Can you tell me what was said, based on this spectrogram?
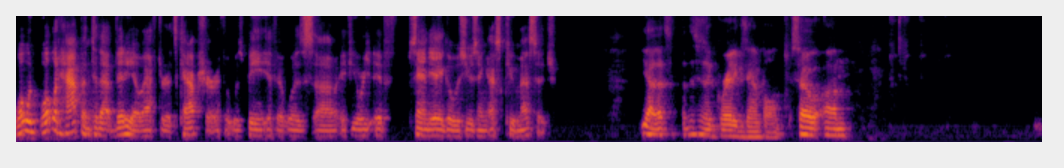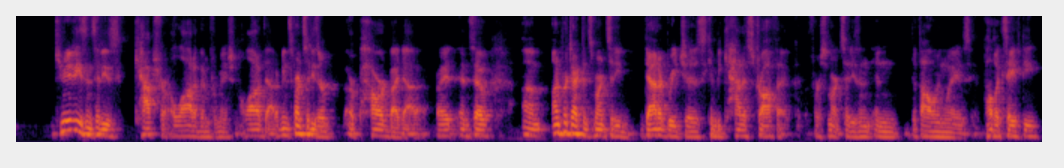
what would what would happen to that video after its capture if it was be if it was uh, if you were if San Diego was using XQ message? Yeah, that's this is a great example. So um, communities and cities capture a lot of information, a lot of data. I mean, smart cities are are powered by data, right? And so um, unprotected smart city data breaches can be catastrophic for smart cities in, in the following ways: public safety,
